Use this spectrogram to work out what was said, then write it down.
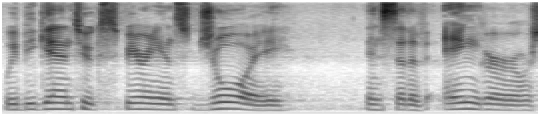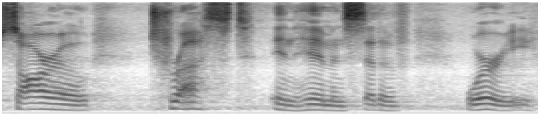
We begin to experience joy instead of anger or sorrow, trust in Him instead of worry.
